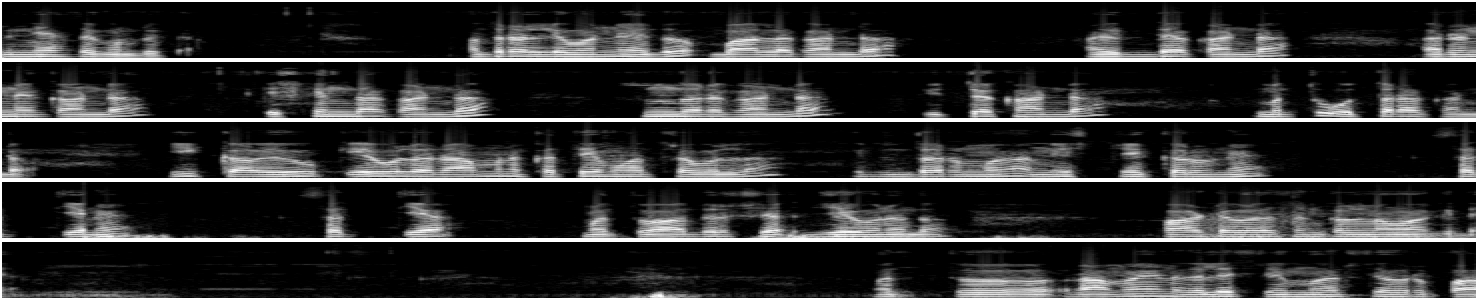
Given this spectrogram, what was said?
ವಿನ್ಯಾಸಗೊಂಡಿದೆ. ಅದರಲ್ಲಿ ಒಂದನೇದು ಬಾಲಕಾಂಡ, ಅಯೋಧ್ಯಕಾಂಡ, ಅರಣ್ಯಕಾಂಡ ಕಿಷ್ಕಿಂಧಾಕಾಂಡ ಸುಂದರಕಾಂಡ, ಯುದ್ಧಕಾಂಡ ಮತ್ತು ಉತ್ತರಾಖಂಡ ಈ ಕಾವ್ಯವು ಕೇವಲ ರಾಮನ ಕಥೆ ಮಾತ್ರವಲ್ಲ, ಇದು ಧರ್ಮ, ನಿಷ್ಠೆ, ಕರುಣೆ, ಸತ್ಯನೆ, ಸತ್ಯ ಮತ್ತು ಆದರ್ಶ ಜೀವನದ ಪಾಠಗಳ ಸಂಕಲನವಾಗಿದೆ. ಮತ್ತು ರಾಮಾಯಣದಲ್ಲಿ ಶ್ರೀ ಮಹರ್ಷಿ ಅವರ ಪಾ,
